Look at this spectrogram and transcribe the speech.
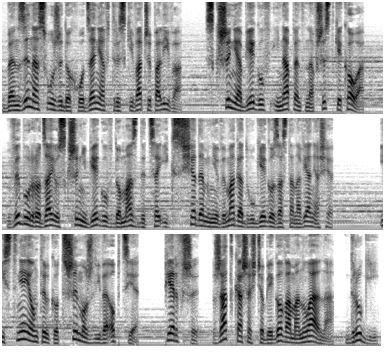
Benzyna służy do chłodzenia wtryskiwaczy paliwa, skrzynia biegów i napęd na wszystkie koła. Wybór rodzaju skrzyni biegów do Mazdy CX-7 nie wymaga długiego zastanawiania się. Istnieją tylko trzy możliwe opcje. Pierwszy, rzadka sześciobiegowa manualna. Drugi,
